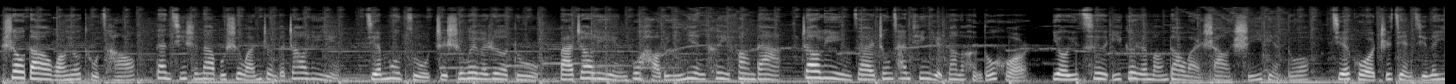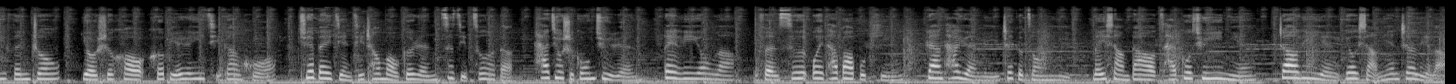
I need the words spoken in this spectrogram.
受到网友吐槽，但其实那不是完整的赵丽颖。节目组只是为了热度，把赵丽颖不好的一面可以放大。赵丽颖在中餐厅也干了很多活儿，有一次一个人忙到晚上十一点多，结果只剪辑了一分钟。有时候和别人一起干活，却被剪辑成某个人自己做的，他就是工具人，被利用了。粉丝为他抱不平，让他远离这个综艺。没想到才过去一年，赵丽颖又想念这里了。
